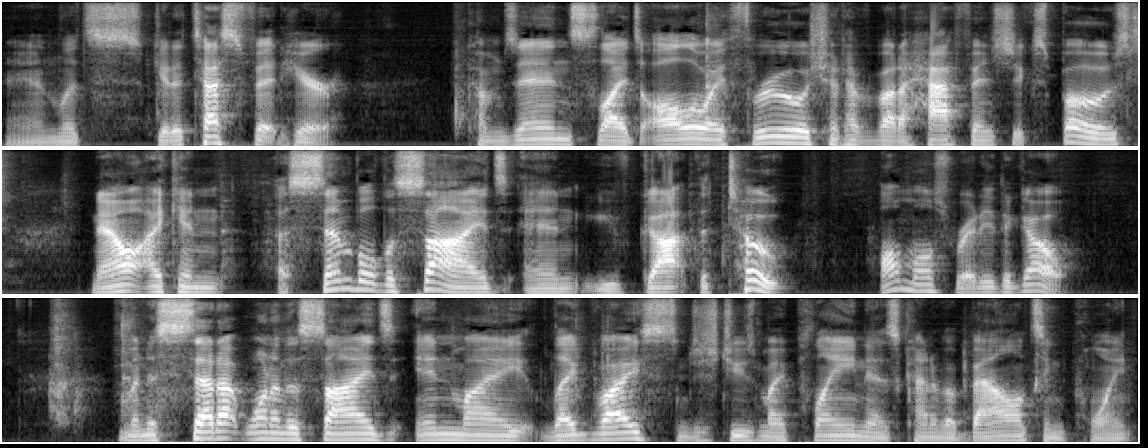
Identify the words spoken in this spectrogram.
And let's get a test fit here. Comes in, slides all the way through. Should have about a half inch exposed. Now I can assemble the sides and you've got the tote almost ready to go. I'm going to set up one of the sides in my leg vise and just use my plane as kind of a balancing point.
